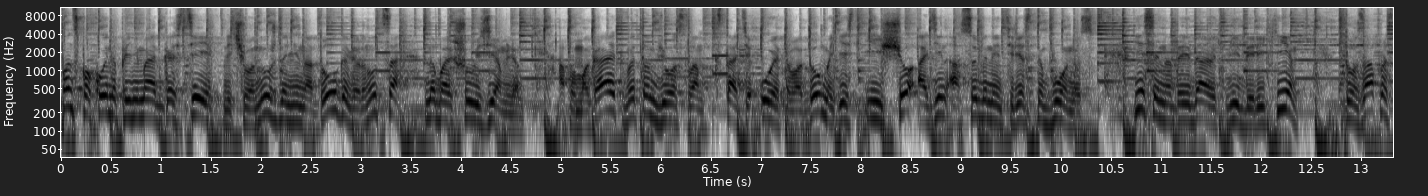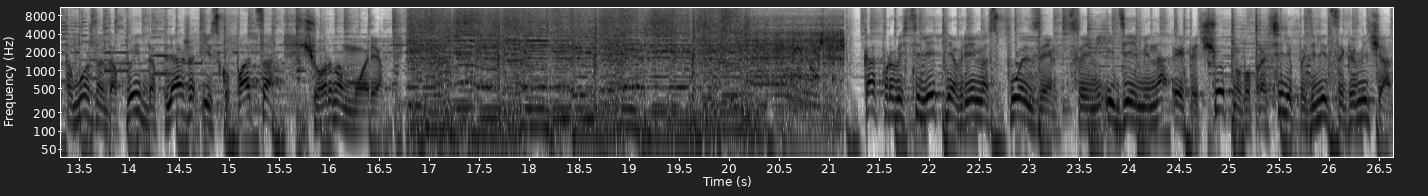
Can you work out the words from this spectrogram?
Он спокойно принимает гостей, для чего нужно ненадолго вернуться на большую землю. А помогает в этом весла. Кстати, у этого дома есть и еще один особенно интересный бонус. Если надоедают виды реки, то запросто можно доплыть до пляжа и искупаться в Черном море. Как провести летнее время с пользой? Своими идеями на этот счет мы попросили поделиться гомельчан.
